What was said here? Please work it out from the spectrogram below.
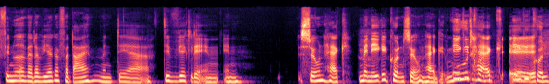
finde ud af, hvad der virker for dig, men det er, det er virkelig en, en søvnhack, men ikke kun søvnhack. Moodhack. Ikke kun.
